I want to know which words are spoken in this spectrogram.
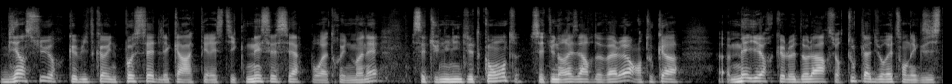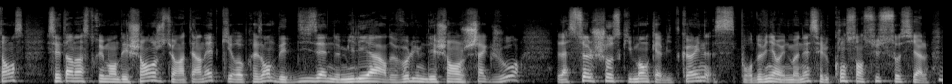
Bien sûr que Bitcoin possède les caractéristiques nécessaires pour être une monnaie. C'est une unité de compte, c'est une réserve de valeur, en tout cas euh, meilleure que le dollar sur toute la durée de son existence. C'est un instrument d'échange sur Internet qui représente des dizaines de milliards de volumes d'échanges chaque jour. La seule chose qui manque à Bitcoin pour devenir une monnaie, c'est le consensus social. Mmh.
